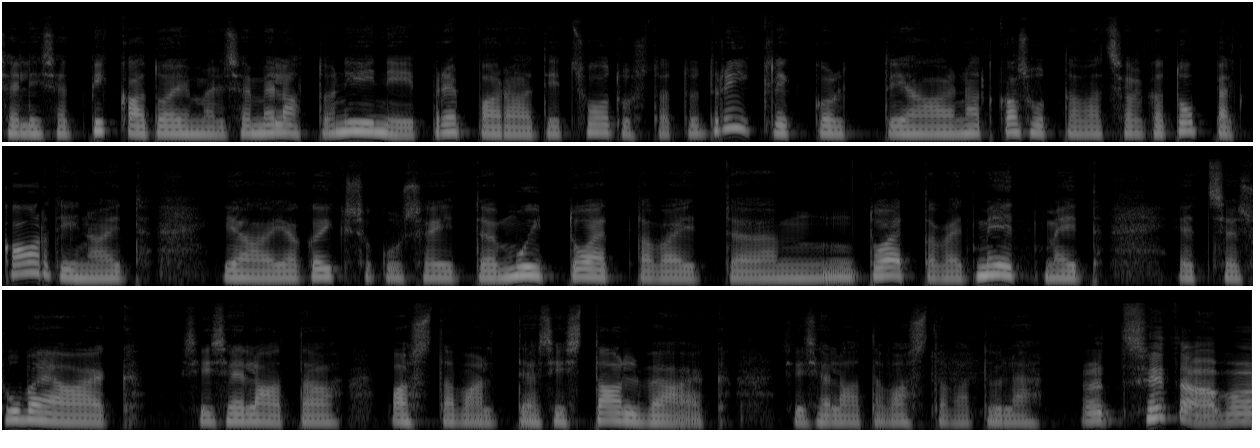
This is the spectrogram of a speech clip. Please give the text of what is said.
sellised pikatoimelise melatoniini preparaadid soodustatud riiklikult ja nad kasutavad seal ka topeltkaardinaid ja, ja kõiksuguseid muid toetavaid, ähm, toetavaid meetmeid, et see suveaeg siis elada vastavalt ja siis talveaeg siis elada vastavalt üle. vot seda ma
